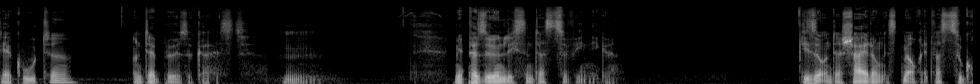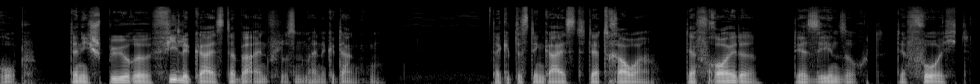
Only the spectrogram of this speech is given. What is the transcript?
Der gute und der böse Geist. Hm. Mir persönlich sind das zu wenige. Diese Unterscheidung ist mir auch etwas zu grob, denn ich spüre, viele Geister beeinflussen meine Gedanken. Da gibt es den Geist der Trauer, der Freude, der Sehnsucht, der Furcht,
